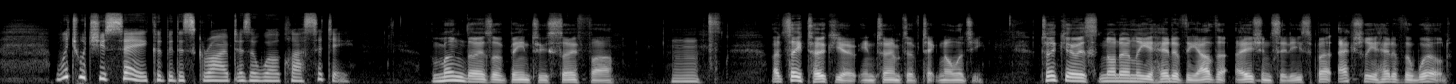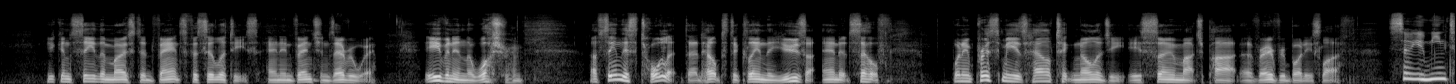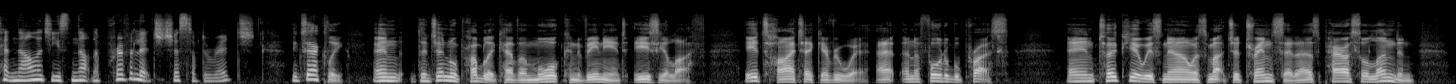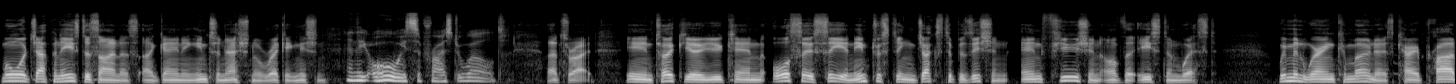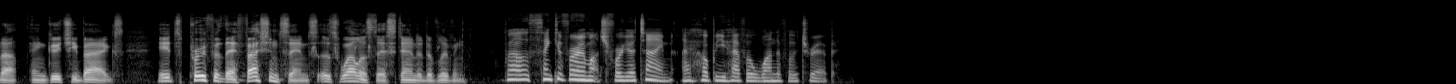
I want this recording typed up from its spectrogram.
Which would you say could be described as a world class city? Among those I've been to so far, hmm, I'd say Tokyo in terms of technology. Tokyo is not only ahead of the other Asian cities, but actually ahead of the world. You can see the most advanced facilities and inventions everywhere, even in the washroom. I've seen this toilet that helps to clean the user and itself. What impressed me is how technology is so much part of everybody's life. So, you mean technology is not a privilege just of the rich? Exactly. And the general public have a more convenient, easier life. It's high tech everywhere at an affordable price. And Tokyo is now as much a trendsetter as Paris or London. More Japanese designers are gaining international recognition. And they always surprise the world. That's right. In Tokyo, you can also see an interesting juxtaposition and fusion of the East and West. Women wearing kimonos carry Prada and Gucci bags. It's proof of their fashion sense as well as their standard of living. Well, thank you very much for your time. I hope you have a wonderful trip.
